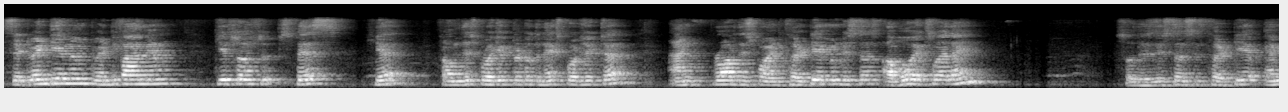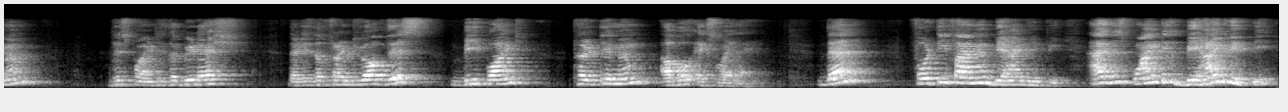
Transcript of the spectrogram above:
Say 20 mm, 25 mm. Keep some space here from this projector to the next projector and plot this point 30 mm distance above xy line. So this distance is 30 mm. This point is the B dash that is the front view of this B point 30 mm above xy line. Then 45 mm behind VP. As this point is behind VP,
